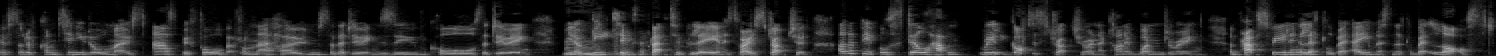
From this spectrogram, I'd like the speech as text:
have sort of continued almost as before, but from their homes. So they're doing Zoom calls, they're doing, you know, mm. meetings effectively, and it's very structured. Other people still haven't really got a structure and are kind of wondering and perhaps feeling a little bit aimless and a little bit lost.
